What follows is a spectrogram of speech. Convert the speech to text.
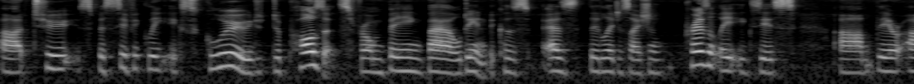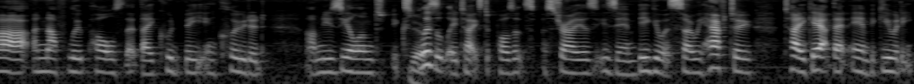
uh, to specifically exclude deposits from being bailed in because, as the legislation presently exists, um, there are enough loopholes that they could be included. Um, New Zealand explicitly takes deposits, Australia's is ambiguous, so we have to take out that ambiguity.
